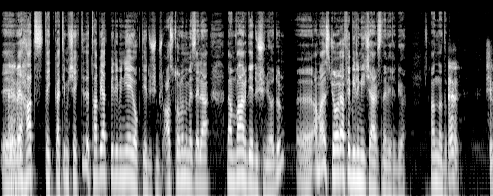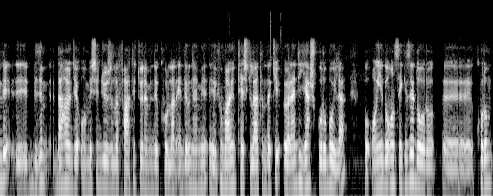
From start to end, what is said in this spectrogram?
Ee, evet. Ve hat dikkatimi çekti de tabiat bilimi niye yok diye düşünmüş. Astronomi mesela ben var diye düşünüyordum. Ee, ama coğrafya bilimi içerisinde veriliyor. Anladım. Evet. Şimdi e, bizim daha önce 15. yüzyılda Fatih döneminde kurulan Enderun e, Hümayun Teşkilatı'ndaki öğrenci yaş grubuyla bu 17-18'e doğru e, kurum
